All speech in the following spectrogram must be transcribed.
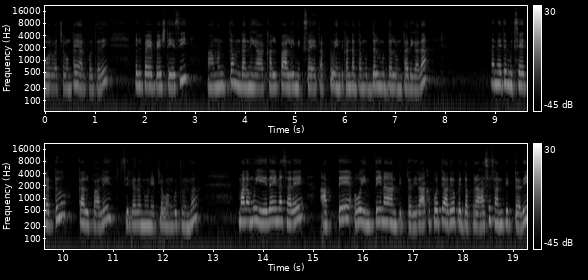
గోరువెచ్చగా ఉంటే సరిపోతుంది. ఎల్లిపాయ పేస్ట్ వేసి మొత్తం దాన్ని ఇక కలపాలి మిక్స్ అయ్యేటట్టు ఎందుకంటే అంత ముద్దలు ముద్దలు ఉంటుంది కదా. దాన్ని అయితే మిక్స్ అయ్యేటట్టు కలపాలి. సిరిగదా నూనె ఎట్లా వంగుతుందో. మనము ఏదైనా సరే అత్తే ఓ ఇంతేనా అనిపిస్తుంది రాకపోతే అదే ఓ పెద్ద ప్రాసెస్ అనిపిస్తుంది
